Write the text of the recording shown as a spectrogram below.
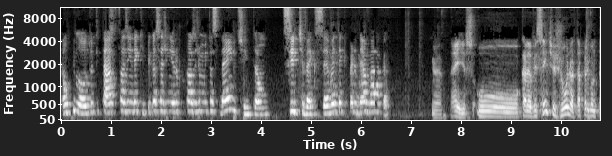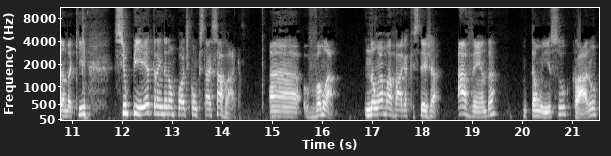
É um piloto que tá fazendo a equipe gastar dinheiro por causa de muito acidente. Então, se tiver que ser, vai ter que perder a vaga. É, é isso. O cara, o Vicente Júnior está perguntando aqui se o Pietro ainda não pode conquistar essa vaga. Ah, vamos lá. Não é uma vaga que esteja à venda, então isso, claro,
